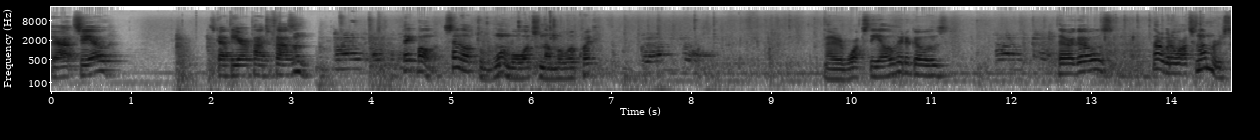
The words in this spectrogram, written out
Yeah, it's you. It's got the Europa 2000. Doors open. Big bump. Set it up to one. Watch number real quick. There, watch the elevator goes. There it goes. Now we're gonna watch the numbers.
